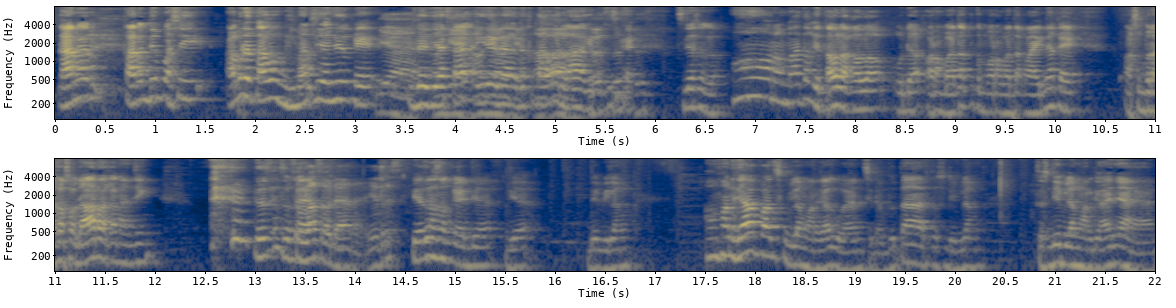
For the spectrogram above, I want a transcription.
karena karena dia pasti aku udah tahu gimana sih anjir kayak Iya, udah biasa oke, iya oke, udah, udah ketahuan Ah, lah terus, gitu terus, terus, kayak terus. terus dia langsung oh orang Batak ya tau lah kalau udah orang Batak ketemu orang Batak lainnya kayak langsung berasa saudara kan anjing terus langsung kayak saudara. Ya terus? dia tuh langsung kayak dia dia dia bilang oh marga apa? Terus gue bilang marga gue kan sudah buta terus dia bilang terus dia bilang marganya kan.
